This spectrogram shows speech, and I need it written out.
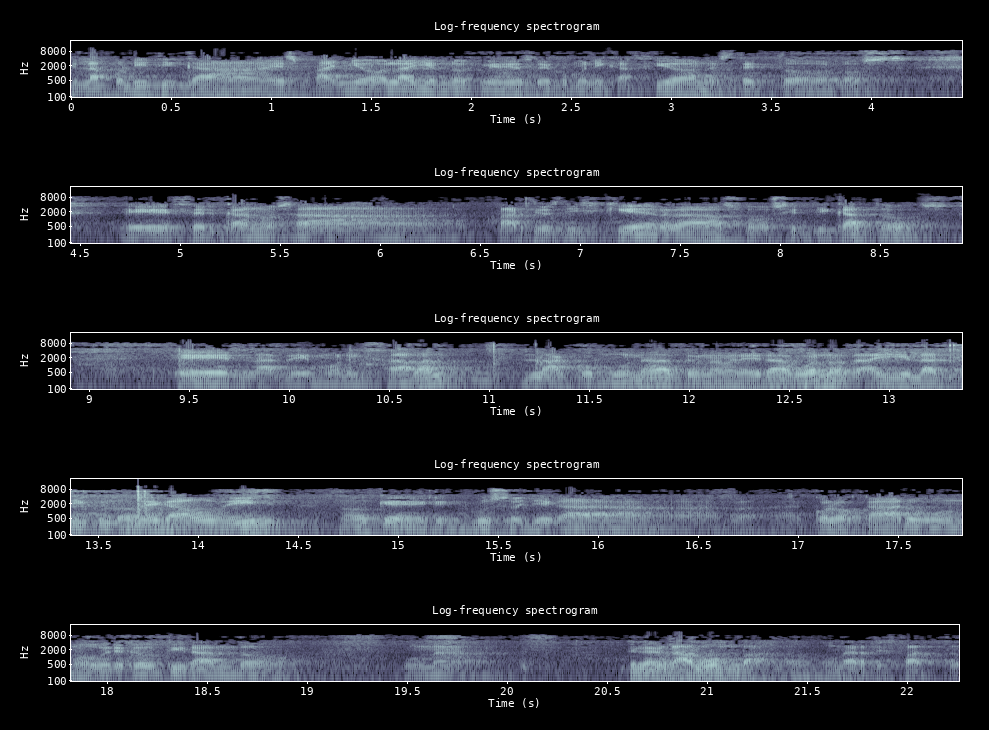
la política española y en los medios de comunicación, excepto los eh, cercanos a partidos de izquierdas o sindicatos, eh, la demonizaban, la comuna, de una manera, bueno, de ahí el artículo de Gaudí, ¿no? que, incluso llega a, colocar un obrero tirando una, una bomba, ¿no? un artefacto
